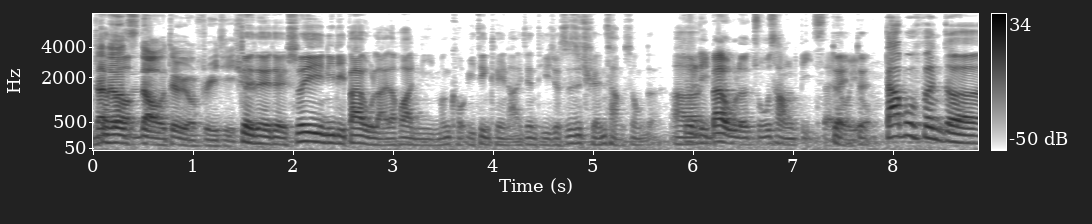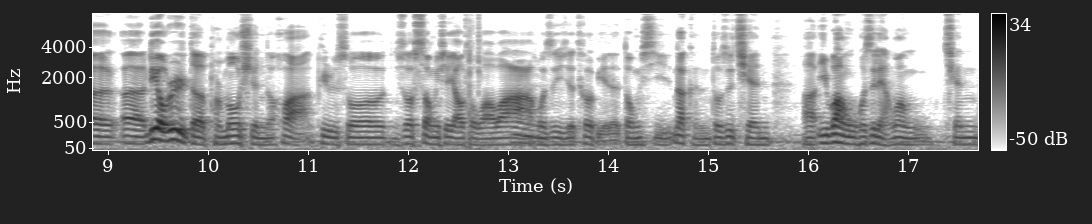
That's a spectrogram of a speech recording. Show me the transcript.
大家都知道队有 free T 恤。对对对，所以你礼拜五来的话，你门口一定可以拿一件 T 恤，这是全场送的。呃，礼拜五的主场比赛对对，大部分的呃六日的 promotion 的话，譬如说你说送一些摇头娃娃、嗯、或是一些特别的东西，那可能都是签呃一万五或是两万五签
